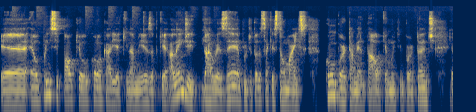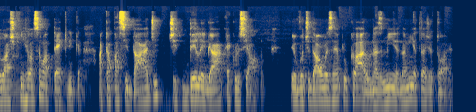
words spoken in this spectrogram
é, é, o principal que eu colocaria aqui na mesa, porque além de dar o exemplo de toda essa questão mais comportamental, que é muito importante, eu acho que em relação à técnica, a capacidade de delegar é crucial. Eu vou te dar um exemplo claro nas minha, na minha trajetória.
